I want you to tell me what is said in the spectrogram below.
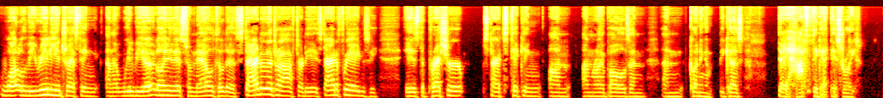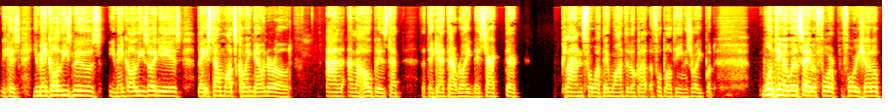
what will be really interesting, and we'll be outlining this from now till the start of the draft or the start of free agency, is the pressure starts ticking on on Ryan Poles and and Cunningham because they have to get this right. Because you make all these moves, you make all these ideas based on what's coming down the road, and and the hope is that that they get that right and they start their plans for what they want to look like the football team is right. But one thing I will say before before we shut up,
